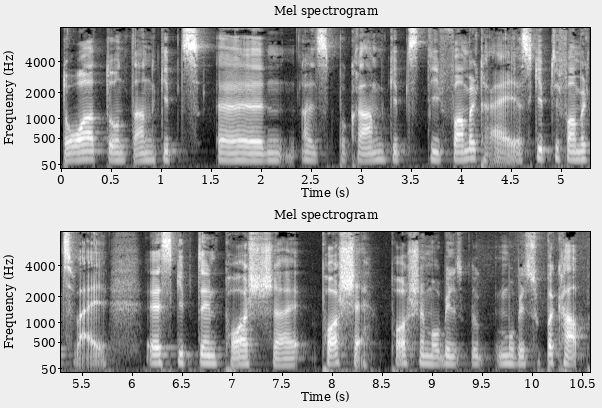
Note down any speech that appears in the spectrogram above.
dort und dann gibt's äh, als Programm gibt's die Formel 3, es gibt die Formel 2, es gibt den Porsche, Porsche, Porsche Mobile, Mobile Super Cup.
